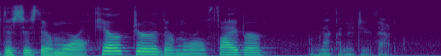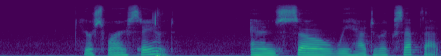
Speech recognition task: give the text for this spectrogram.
This is their moral character, their moral fiber. I'm not going to do that. Here's where I stand. And so we had to accept that.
